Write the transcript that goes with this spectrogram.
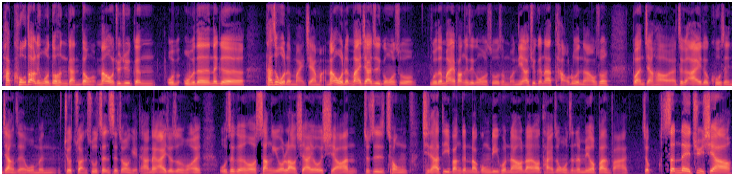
他哭到连我都很感动，然后我就去跟我我们的那个。他是我的买家嘛，然后我的卖家就跟我说，我的卖方一直跟我说什么，你要去跟他讨论啊。我说，不然这样好了，这个阿姨都哭成这样子，我们就转述真实状况给他。那个阿姨就说什么，哎，我这个人哦，上有老下有小啊，就是从其他地方跟老公离婚，然后来到台中，我真的没有办法，就声泪俱下哦。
